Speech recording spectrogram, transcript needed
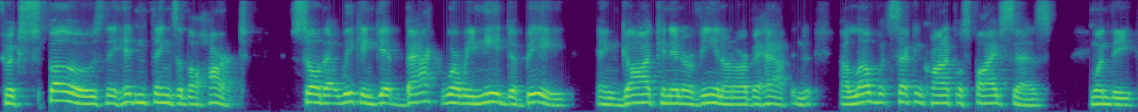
to expose the hidden things of the heart so that we can get back where we need to be and God can intervene on our behalf. And I love what Second Chronicles 5 says. When the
